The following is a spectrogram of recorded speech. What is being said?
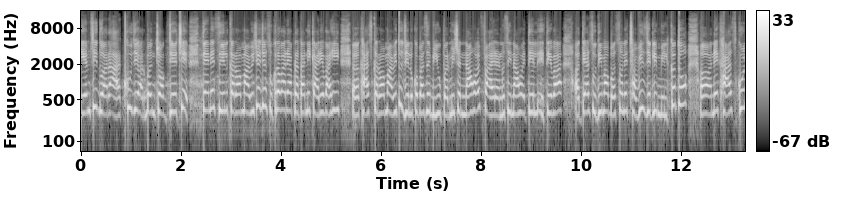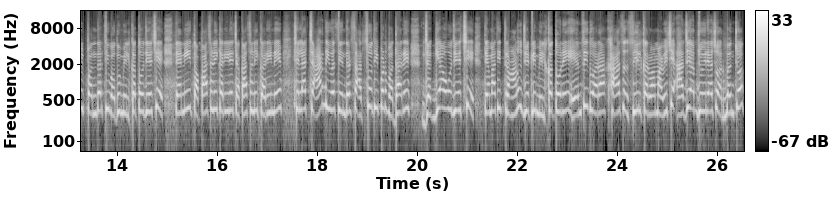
એએમસી દ્વારા આખું જે અર્બન ચોક જે છે, તેને સીલ કરવામાં આવ્યું છે. જે શુક્રવારે આ પ્રકારની કાર્યવાહી ખાસ કરવામાં આવી તો જે લોકો પાસે બીયુ પરમિશન ના હોય, ફાયર એનઓસી ના હોય, તે તેવા અત્યાર સુધીમાં બસો છવ્વીસ જેટલી મિલકતો અને ખાસ કુલ પંદરથી વધુ મિલકતો જે છે, તેની તપાસણી કરીને ચકાસણી કરીને છેલ્લા ચાર દિવસની અંદર સાતસોથી પણ વધારે જગ્યાઓ જે છે, તેમાંથી ત્રાણું જેટલી મિલકતોને એમસી દ્વારા ખાસ સીલ કરવામાં આવી છે. આજે આપ જોઈ રહ્યા છો અર્બન ચોક.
